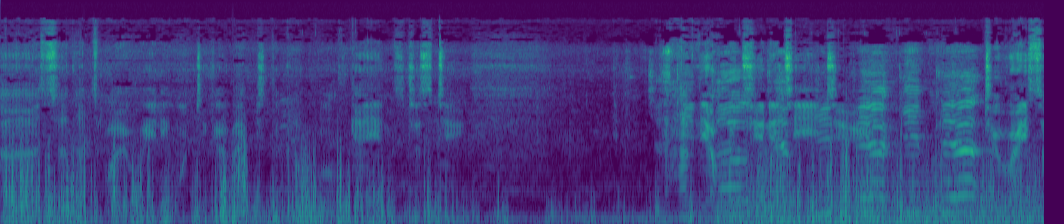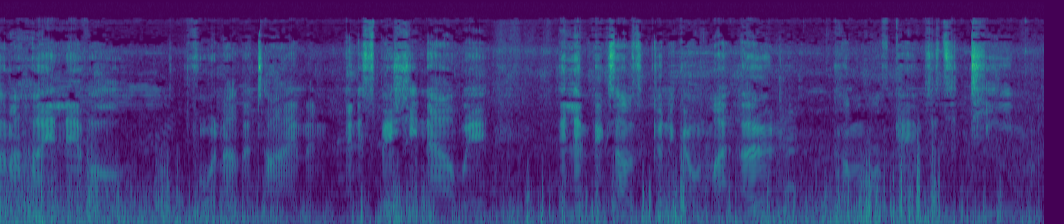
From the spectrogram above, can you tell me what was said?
Uh, so that's why I really want to go back to the Commonwealth Games, just to have the opportunity to to race on a high level for another time, and, and especially now where the Olympics, I was going to go on my own. Commonwealth Games, it's a team,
